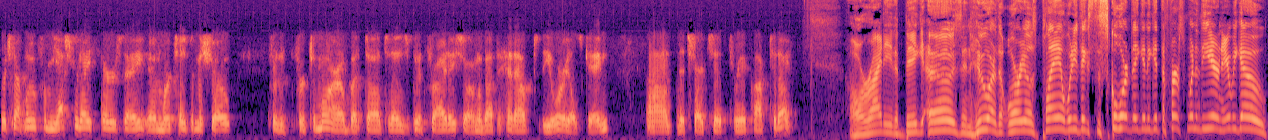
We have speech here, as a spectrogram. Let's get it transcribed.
which got moved from yesterday, Thursday, and we're taping the show for the for tomorrow. But uh, today's Good Friday, so I'm about to head out to the Orioles game uh, that starts at three o'clock today. All righty, the big O's, and who are the Orioles playing? What do you think's the score? Are they going to get the first win of the year? And here we go.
